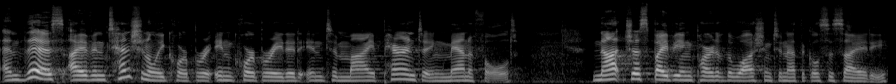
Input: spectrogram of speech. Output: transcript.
And this I have intentionally incorporated into my parenting manifold, not just by being part of the Washington Ethical Society.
